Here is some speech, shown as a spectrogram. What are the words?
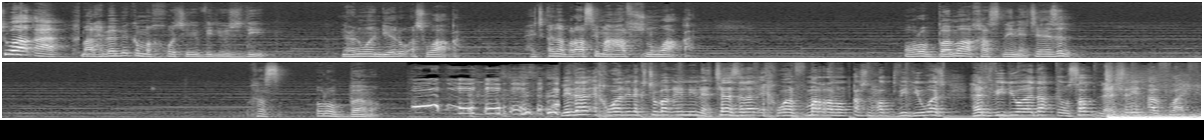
شو واقع مرحبا بكم أخوتي في فيديو جديد. العنوان ديالو اش واقع حيت أنا براسي ما عارف شنو واقع. وربما خاصني نعتزل. خاص ربما. لذا الإخوان إلا كنتو باغيني نعتزل الإخوان في مرة ما نبقاش نحط فيديوهات هاد الفيديو هذا يوصل ل 20000 like.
